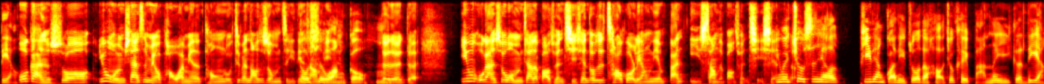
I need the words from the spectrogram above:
掉。我敢说，因为我们现在是没有跑外面的通路，基本上都是我们自己电商，都是网购。嗯、对对对，因为我敢说，我们家的保存期限都是超过两年半以上的保存期限。因为就是要批量管理做得好，就可以把那一个量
